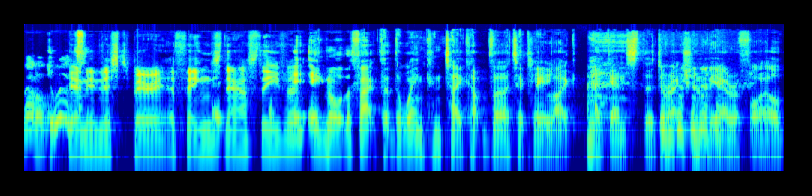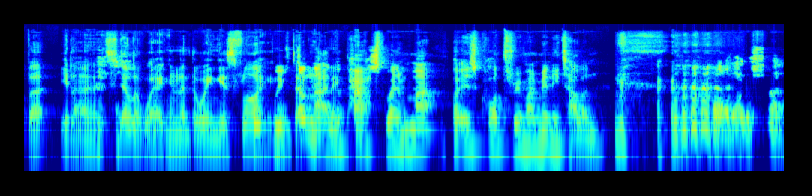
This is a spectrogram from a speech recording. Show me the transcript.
That'll do it. Getting in the spirit of things now, Stephen. I- Ignore the fact that the wing can take up vertically, like against the direction of the aerofoil, but you know it's still a wing, and then the wing is flying. we've done that in the past when Matt put his quad through my mini Talon. Oh, that was fun.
